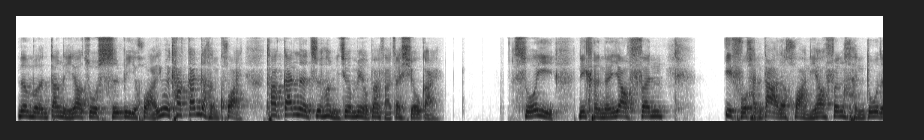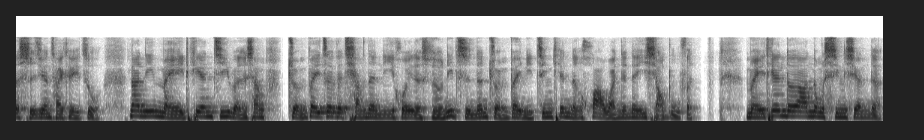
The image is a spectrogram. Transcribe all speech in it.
那么，当你要做湿壁画，因为它干得很快，它干了之后你就没有办法再修改，所以你可能要分一幅很大的画，你要分很多的时间才可以做。那你每天基本上准备这个墙的泥灰的时候，你只能准备你今天能画完的那一小部分，每天都要弄新鲜的，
